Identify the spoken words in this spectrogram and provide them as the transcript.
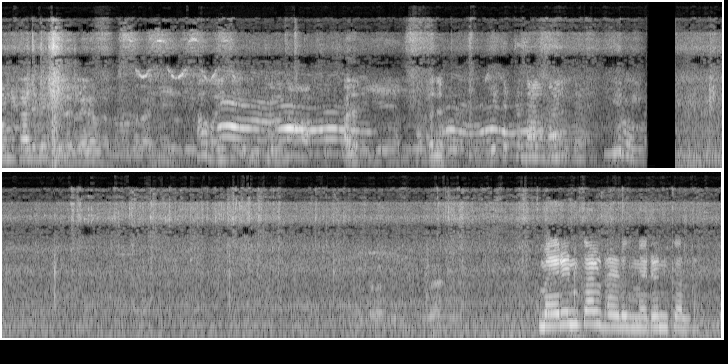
दो निकाले थे इधर ले लो उधर हां ना ये अच्छा कितने साल का है ये मेरिन कलर मेरिन कलर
